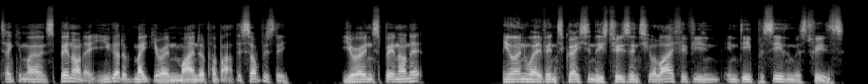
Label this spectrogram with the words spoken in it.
taking my own spin on it. You got to make your own mind up about this, obviously. Your own spin on it, your own way of integrating these truths into your life if you indeed perceive them as truths.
